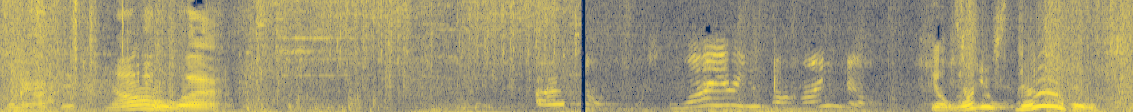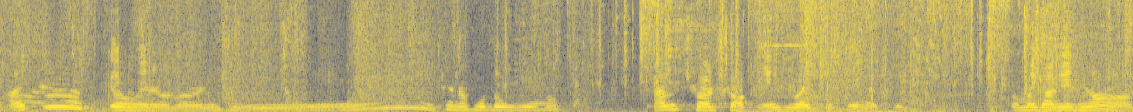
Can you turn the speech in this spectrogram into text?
Oh my god, dude. No! Uh, Why are you behind him? yo, what is this? I see what's going on here. I'm trying to hold the wall. I have a charge shock maybe like this thing like this. Oh my god, he's off.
